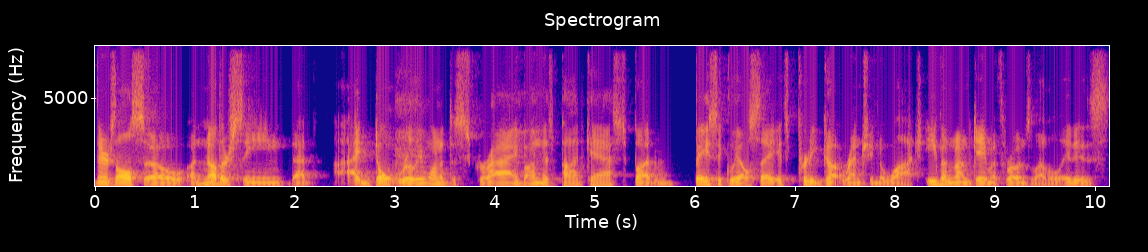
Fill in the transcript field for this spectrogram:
There's also another scene that I don't really want to describe on this podcast, but basically I'll say it's pretty gut wrenching to watch, even on Game of Thrones level. It is,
